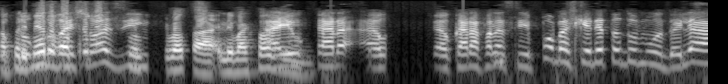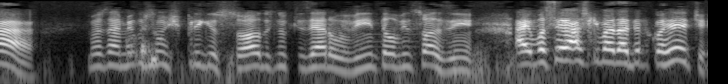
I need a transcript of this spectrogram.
O O primeiro Toguro vai sozinho. pilotar, Ele vai sozinho. Aí o cara, aí o- aí o cara fala assim, pô, mas cadê todo mundo? Ele, ah, meus amigos são uns preguiçosos, não quiseram vir, então eu vim sozinho. Aí você acha que vai dar dentro com a gente?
